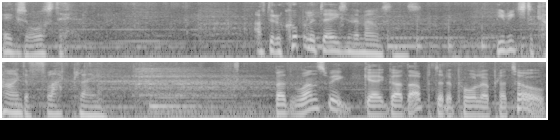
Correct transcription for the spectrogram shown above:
Exhausted. After a couple of days in the mountains, he reached a kind of flat plain. But once we got up to the polar plateau,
